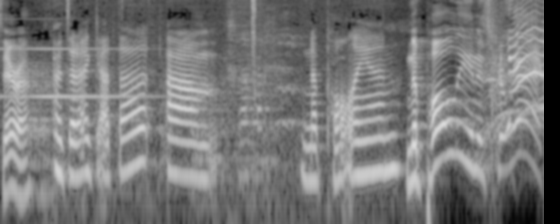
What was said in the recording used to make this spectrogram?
Sarah. Oh, did I get that? Um, Napoleon. Napoleon is correct.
